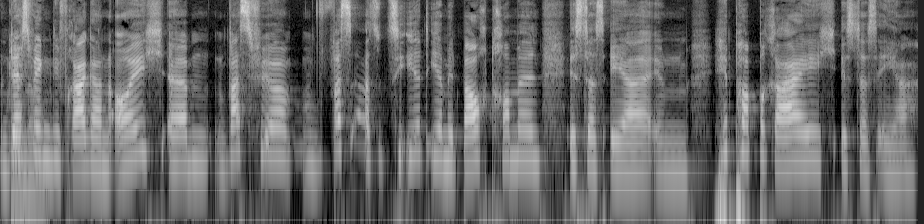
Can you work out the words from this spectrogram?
Und Genau. deswegen die Frage an euch: ähm, Was für, was assoziiert ihr mit Bauchtrommeln? Ist das eher im Hip-Hop-Bereich? Ist das eher,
